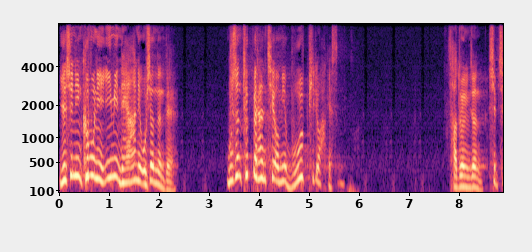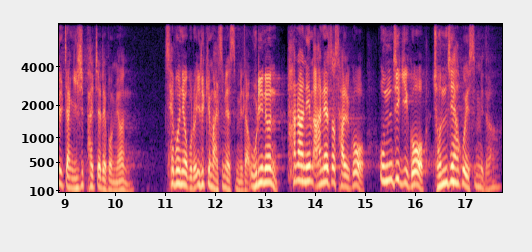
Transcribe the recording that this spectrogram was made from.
예수님 그분이 이미 내 안에 오셨는데 무슨 특별한 체험이 무엇 필요하겠습니까? 사도행전 17장 28절에 보면 세 번역으로 이렇게 말씀했습니다. 우리는 하나님 안에서 살고 움직이고 존재하고 있습니다.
